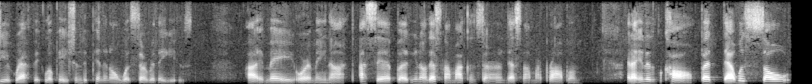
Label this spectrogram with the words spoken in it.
geographic location depending on what server they used. It may or it may not. I said, but you know, that's not my concern. That's not my problem. And I ended up the call. But that was so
